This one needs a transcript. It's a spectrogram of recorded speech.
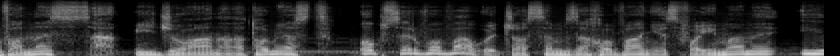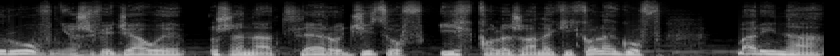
Vanessa i Joanna natomiast obserwowały czasem zachowanie swojej mamy i również wiedziały, że na tle rodziców, ich koleżanek i kolegów, Marina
